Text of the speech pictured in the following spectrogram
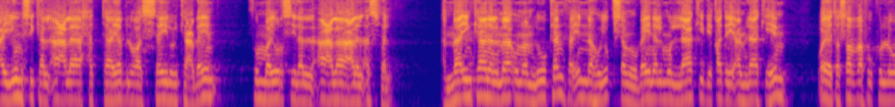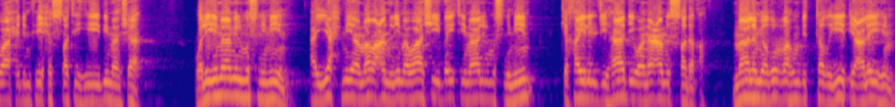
أن يمسك الأعلى حتى يبلغ السيل الكعبين ثم يرسل الأعلى على الأسفل. أما إن كان الماء مملوكا فإنه يقسم بين الملاك بقدر أملاكهم ويتصرف كل واحد في حصته بما شاء. ولإمام المسلمين أن يحمي مرعا لمواشي بيت مال المسلمين كخيل الجهاد ونعم الصدقة ما لم يضرهم بالتضييق عليهم.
